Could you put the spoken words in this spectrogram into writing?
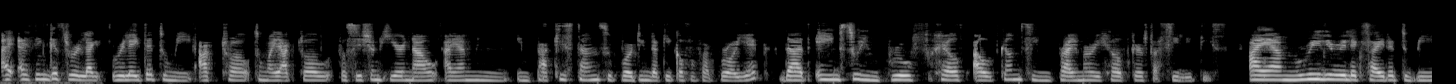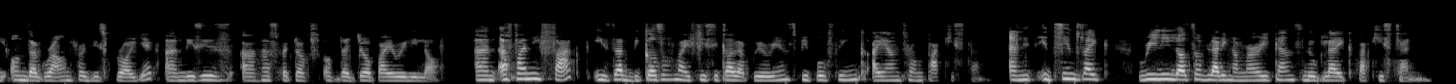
I, I think it's rela- related to me actual to my actual position here now. I am in, in Pakistan supporting the kickoff of a project that aims to improve health outcomes in primary healthcare facilities. I am really, really excited to be on the ground for this project. And this is an aspect of, of the job I really love. And a funny fact is that because of my physical appearance, people think I am from Pakistan. And it, it seems like really lots of Latin Americans look like Pakistanis.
